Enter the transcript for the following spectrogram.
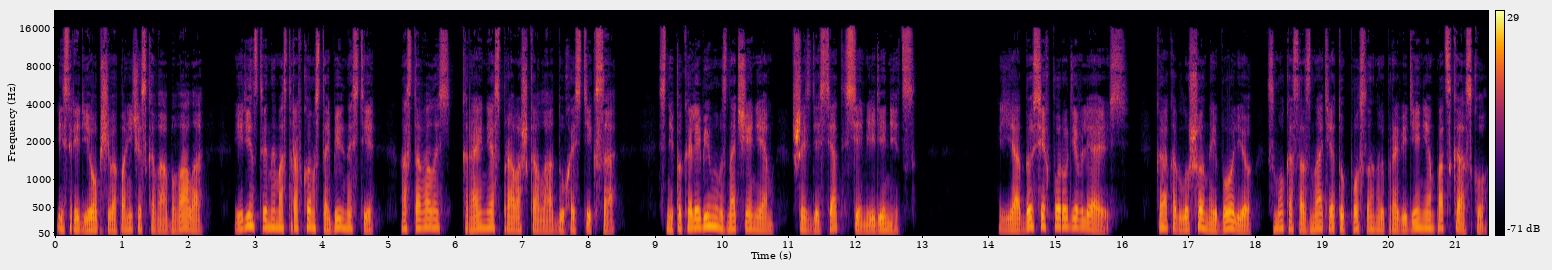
и среди общего панического обвала единственным островком стабильности оставалась крайняя справа шкала духа Стикса с непоколебимым значением 67 единиц. Я до сих пор удивляюсь, как оглушенный болью смог осознать эту посланную провидением подсказку.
